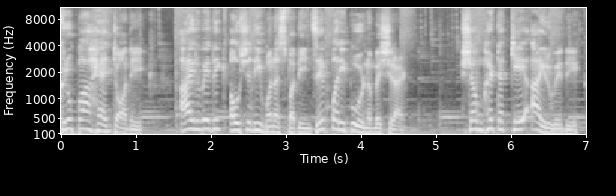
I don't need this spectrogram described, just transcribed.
कृपा हेअर टॉनिक आयुर्वेदिक औषधी वनस्पतींचे परिपूर्ण मिश्रण शंभर टक्के आयुर्वेदिक.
